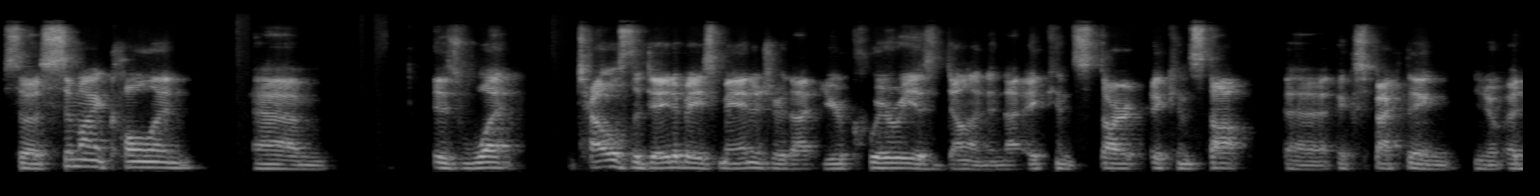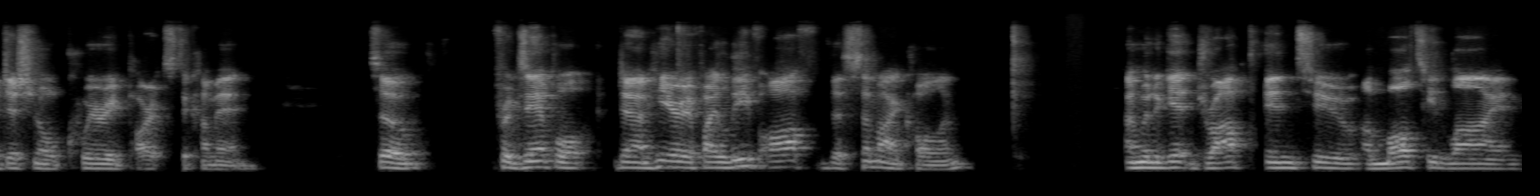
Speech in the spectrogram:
So a semicolon um, is what tells the database manager that your query is done and that it can start, it can stop uh, expecting you know additional query parts to come in. So for example, down here, if I leave off the semicolon, I'm going to get dropped into a multi-line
